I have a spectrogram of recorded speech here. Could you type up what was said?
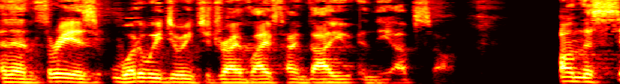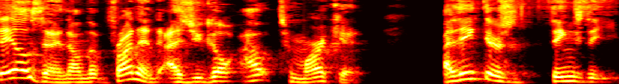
And then three is what are we doing to drive lifetime value in the upsell? on the sales end, on the front end, as you go out to market, I think there's things that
